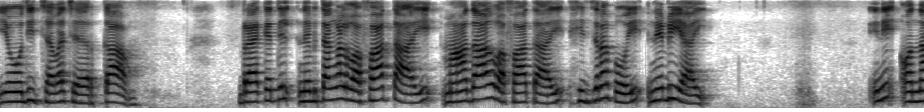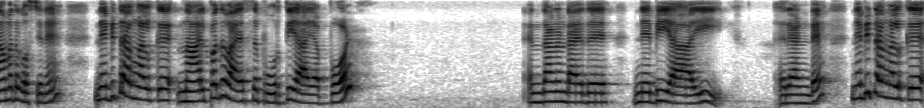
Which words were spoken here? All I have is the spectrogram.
യോജിച്ചവ ചേർക്കാം. ബ്രാക്കറ്റിൽ നബി തങ്ങൾ വഫാത്തായി മാതാവ് വഫാത്തായി ഹിജ്റ പോയി നബിയായി. ഇനി ഒന്നാമത്തെ ക്വസ്റ്റ്യന് നബി തങ്ങൾക്ക് നാൽപ്പത് വയസ്സ് പൂർത്തിയായപ്പോൾ എന്താണ് ഉണ്ടായത്? നബിയായി. രണ്ട്. നബി തങ്ങൾക്ക്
